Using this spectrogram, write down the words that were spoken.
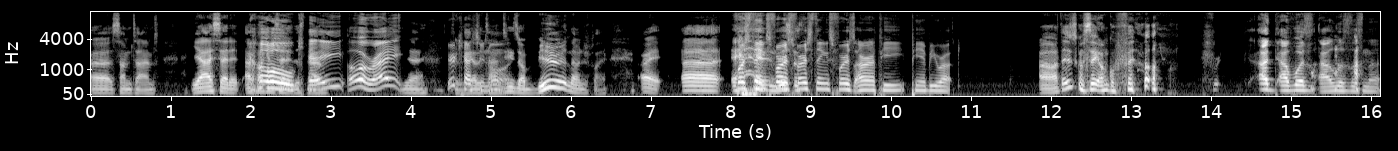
Uh, sometimes. Yeah, I said it. I okay, it all right. Yeah, you're catching on. He's a beard. No, I'm just playing. All right. Uh, first things first. First things first. RIP PNB Rock. Uh, I think he's gonna say Uncle Phil. I, I was I was listening. To,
